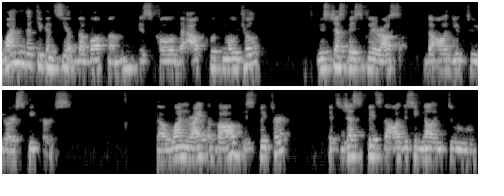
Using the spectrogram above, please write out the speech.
one that you can see at the bottom is called the output module. This just basically routes the audio to your speakers. The one right above is splitter. It just splits the audio signal into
